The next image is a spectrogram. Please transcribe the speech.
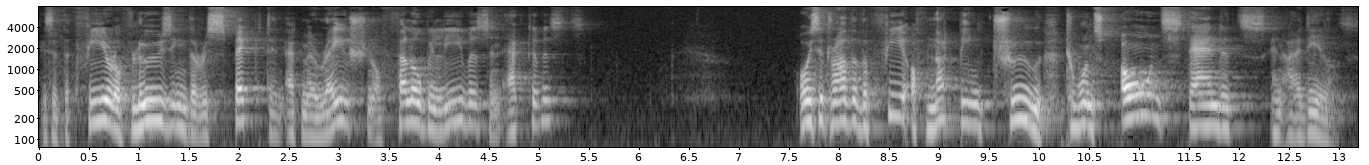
Is it the fear of losing the respect and admiration of fellow believers and activists? Or is it rather the fear of not being true to one's own standards and ideals?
